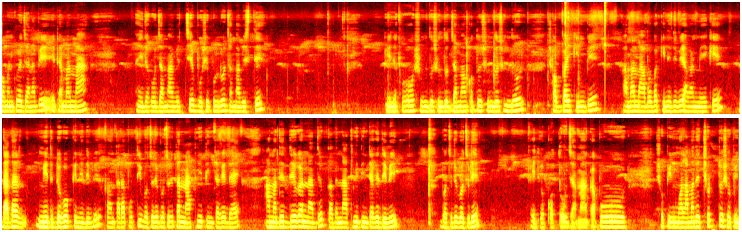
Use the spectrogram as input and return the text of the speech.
কমেন্ট করে জানাবে, এটা আমার মা। এই দেখো জামা বেচছে, বসে পড়ল জামা বেচতে। এই দেখো, সুন্দর সুন্দর জামা, কত সুন্দর সুন্দর। সবাই কিনবে। আমার মা বাবা কিনে দেবে, আমার মেয়েকে। দাদার মেয়ে দুটোকেও কিনে দেবে, কারণ তারা প্রতি বছরে বছরে তার নাতনি তিনটাকে দেয়। আমাদের দেখ আর না দেখ তাদের নাতনি তিনটাকে দেবে বছরে বছরে। এই কত জামা কাপড়। শপিং মল আমাদের ছোট্ট শপিং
